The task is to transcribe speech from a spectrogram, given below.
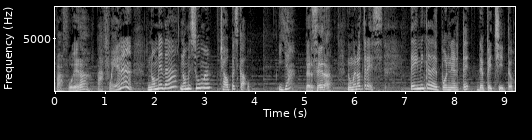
pa' afuera. Pa' afuera. No me da, no me suma. Chao pescado. Y ya. Tercera, Número 3. Técnica de ponerte de pechito.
